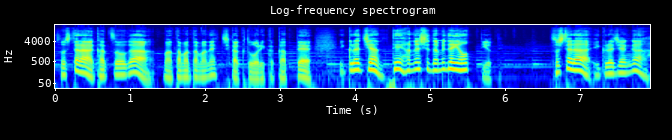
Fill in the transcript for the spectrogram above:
そしたら、カツオが、まあ、たまたまね、近く通りかかって、イクラちゃん、手離しちゃダメだよって言って。そしたら、イクラちゃんが、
